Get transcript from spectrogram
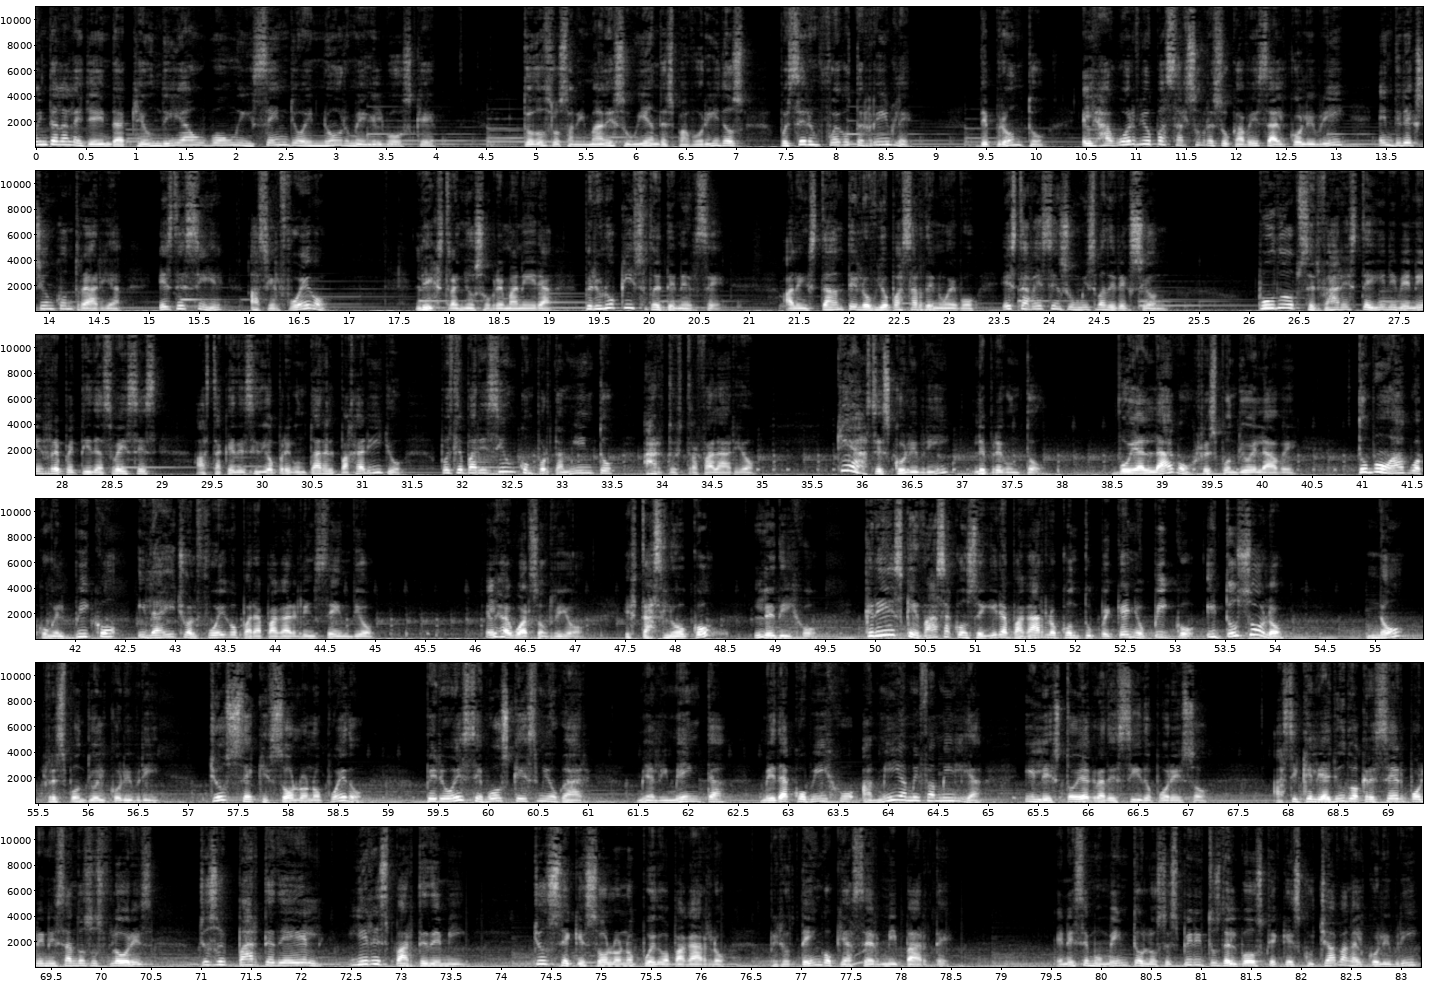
Cuenta la leyenda que un día hubo un incendio enorme en el bosque. Todos los animales huían despavoridos, pues era un fuego terrible. De pronto, el jaguar vio pasar sobre su cabeza al colibrí en dirección contraria, es decir, hacia el fuego. Le extrañó sobremanera, pero no quiso detenerse. Al instante lo vio pasar de nuevo, esta vez en su misma dirección. Pudo observar este ir y venir repetidas veces hasta que decidió preguntar al pajarillo, pues le parecía un comportamiento harto estrafalario. ¿Qué haces, colibrí? le preguntó. Voy al lago, respondió el ave. Tomo agua con el pico y la echo al fuego para apagar el incendio. El jaguar sonrió. ¿Estás loco? le dijo. ¿Crees que vas a conseguir apagarlo con tu pequeño pico y tú solo? No, respondió el colibrí. Yo sé que solo no puedo pero ese bosque es mi hogar, me alimenta, me da cobijo a mí y a mi familia y le estoy agradecido por eso. Así que le ayudo a crecer polinizando sus flores. Yo soy parte de él y él es parte de mí. Yo sé que solo no puedo apagarlo, pero tengo que hacer mi parte. En ese momento los espíritus del bosque que escuchaban al colibrí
